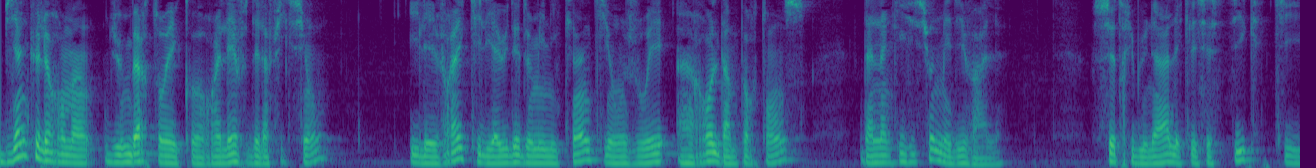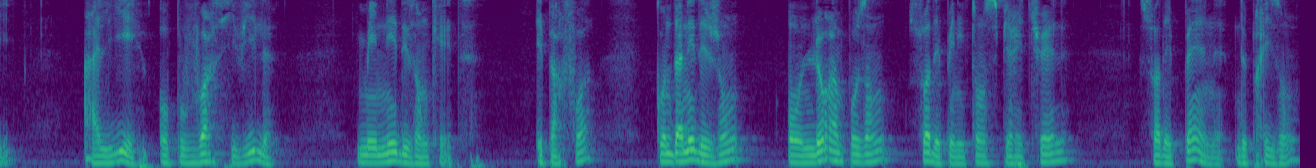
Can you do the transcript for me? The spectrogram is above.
Bien que le roman d'Umberto Eco relève de la fiction, il est vrai qu'il y a eu des dominicains qui ont joué un rôle d'importance dans l'Inquisition médiévale, ce tribunal ecclésiastique qui, allié au pouvoir civil, mener des enquêtes et parfois condamner des gens en leur imposant soit des pénitences spirituelles, soit des peines de prison,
